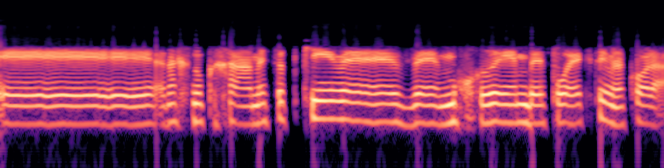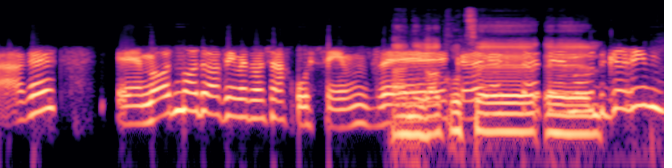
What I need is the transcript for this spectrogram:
אה, אנחנו ככה מספקים אה, ומוכרים בפרויקטים לכל הארץ. אה, מאוד מאוד אוהבים את מה שאנחנו עושים, וכרגע קצת מאותגרים.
